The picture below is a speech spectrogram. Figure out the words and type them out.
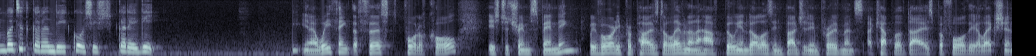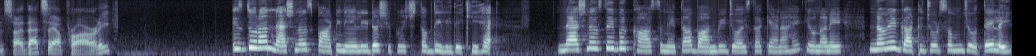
ਬਚਤ ਕਰਨ ਦੀ ਕੋਸ਼ਿਸ਼ ਕਰੇਗੀ You know, we think the first port of call is to trim spending. We've already proposed $11.5 billion in budget improvements a couple of days before the election. So that's our priority. ਇਸ ਦੌਰਾਨ ਨੈਸ਼ਨਲਸ ਪਾਰਟੀ ਨੇ ਲੀਡਰਸ਼ਿਪ ਵਿੱਚ ਤਬਦੀਲੀ ਦੇਖੀ ਹੈ ਨੈਸ਼ਨਲਸ ਦੇ ਬਰਖਾਸਤ ਨੇਤਾ ਬਾਨਬੀ ਜੋਇਸ ਦਾ ਕਹਿਣਾ ਹੈ ਕਿ ਉਹਨਾਂ ਨੇ ਨਵੇਂ ਗੱਠਜੋੜ ਸਮਝੌਤੇ ਲਈ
